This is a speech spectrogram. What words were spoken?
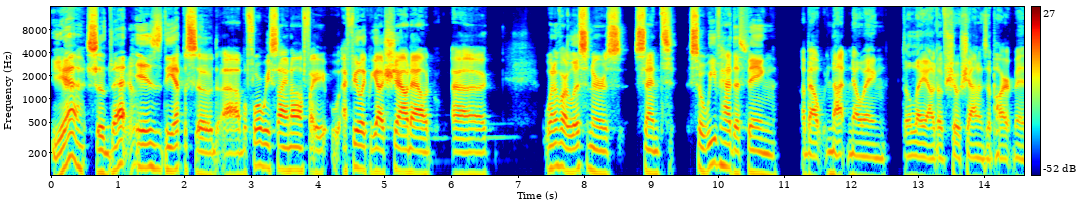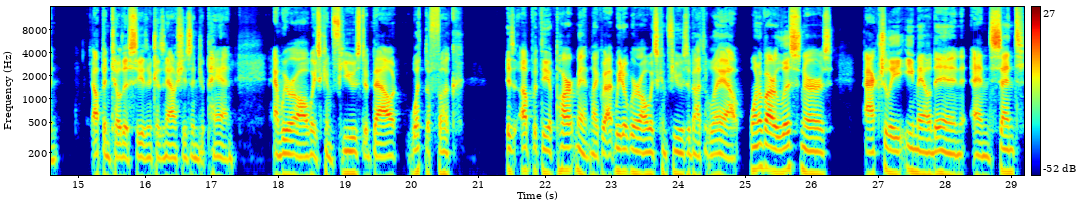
yeah, so that is Yeah. the episode. Uh, before we sign off, I I feel like we got to shout out. Uh, one of our listeners sent. So we've had the thing about not knowing the layout of Shoshanna's apartment up until this season because now she's in Japan, and we were always confused about what the fuck is up with the apartment. Like uh, we don't, we're always confused about the layout. One of our listeners actually emailed in and sent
